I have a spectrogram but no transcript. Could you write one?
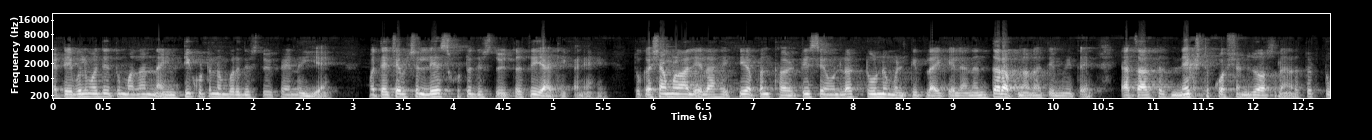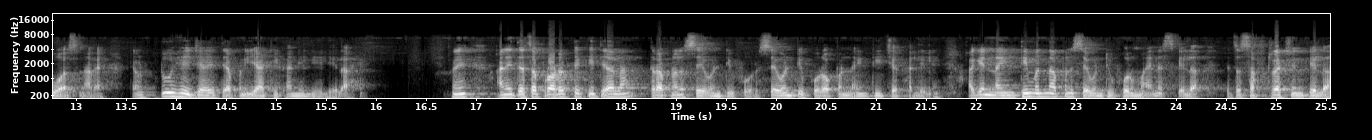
या टेबलमध्ये तुम्हाला नाईन्टी कुठं नंबर दिसतोय काय नाही आहे मग त्याच्यापेक्षा लेस कुठं दिसतोय तर ते या ठिकाणी आहे. तो कशामुळे आलेला आहे की आपण थर्टी सेव्हनला टू न मल्टिप्लाय केल्यानंतर आपल्याला ते मिळते याचा अर्थ नेक्स्ट क्वेश्चन जो असणार तो टू असणार आहे. त्यामुळे टू हे जे आहे ते आपण या ठिकाणी लिहिलेलं आहे. आणि त्याचा प्रॉडक्ट किती आला? तर आपल्याला सेवन्टी फोर सेवन्टी फोर आपण नाईन्टीच्या खालील अगेन नाईन्टीमधनं आपण सेवन्टी फोर मायनस केलं. त्याचं सबट्रॅक्शन केलं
